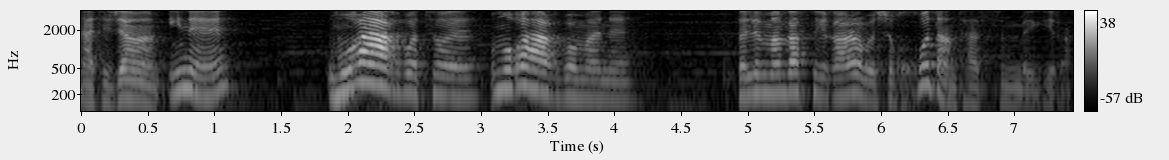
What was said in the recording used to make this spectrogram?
نتیجه هم اینه. اون موقع حق با توه اون موقع حق با منه. ولی من وقتی قرار باشه خودم تصمیم بگیرم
